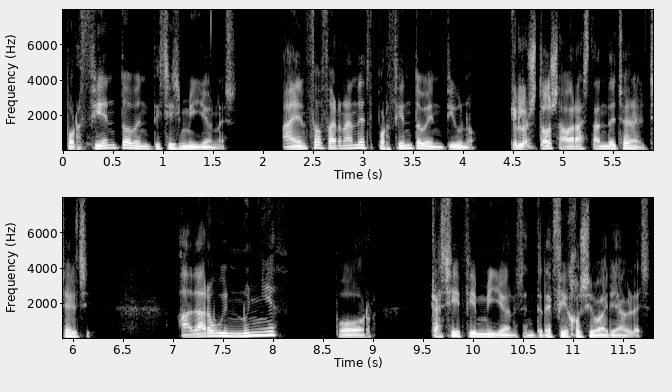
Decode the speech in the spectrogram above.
por 126 millones, a Enzo Fernández por 121, que los dos ahora están de hecho en el Chelsea, a Darwin Núñez por casi 100 millones entre fijos y variables,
